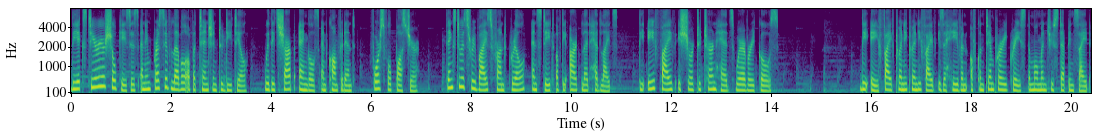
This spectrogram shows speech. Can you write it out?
The exterior showcases an impressive level of attention to detail, with its sharp angles and confident, forceful posture. Thanks to its revised front grille and state-of-the-art LED headlights, the A5 is sure to turn heads wherever it goes. The A5 2025 is a haven of contemporary grace the moment you step inside.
